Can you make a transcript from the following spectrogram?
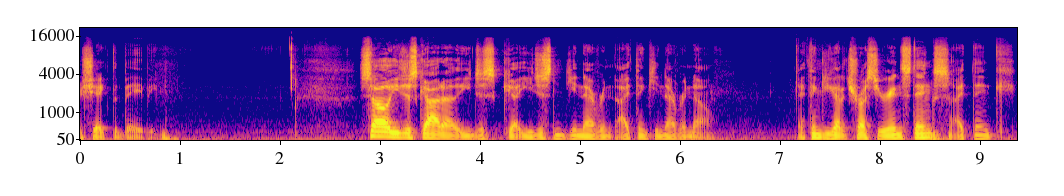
shake the baby. So you just gotta, you just got, you just, you never. I think you never know. I think you gotta trust your instincts. I think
